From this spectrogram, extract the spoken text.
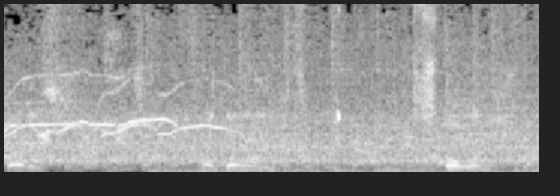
got his identity stolen.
